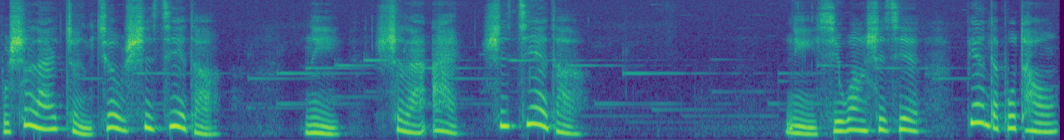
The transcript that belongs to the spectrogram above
不是来拯救世界的，你是来爱世界的。你希望世界变得不同。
